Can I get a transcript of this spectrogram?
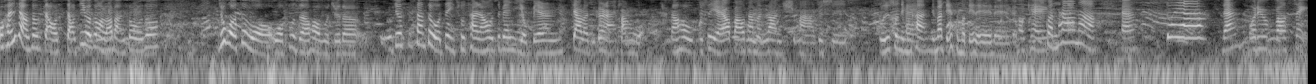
我很想说找找机会跟我老板说，我说如果是我我负责的话，我觉得我就是上次我自己出差，然后这边有别人叫了几个人来帮我，然后不是也要包他们 lunch 嘛，就是我就说你们看你们要点什么？点点点点点，OK，管他呢，then 对呀、then what do you about say？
